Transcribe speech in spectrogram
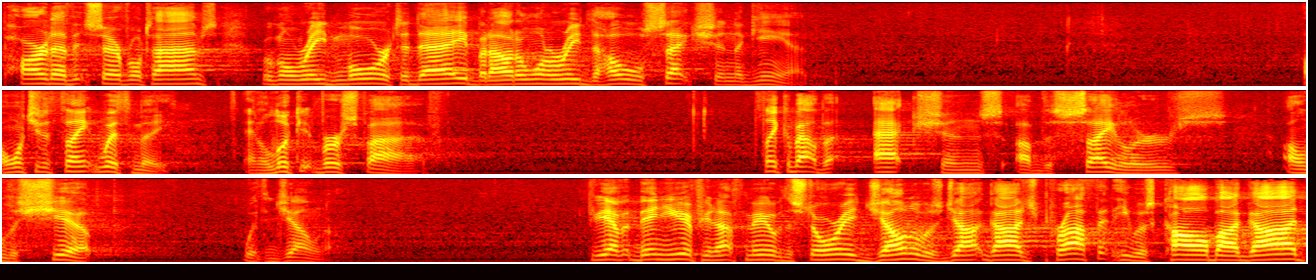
part of it several times. We're going to read more today, but I don't want to read the whole section again. I want you to think with me and look at verse 5. Think about the actions of the sailors on the ship with Jonah. If you haven't been here, if you're not familiar with the story, Jonah was God's prophet. He was called by God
